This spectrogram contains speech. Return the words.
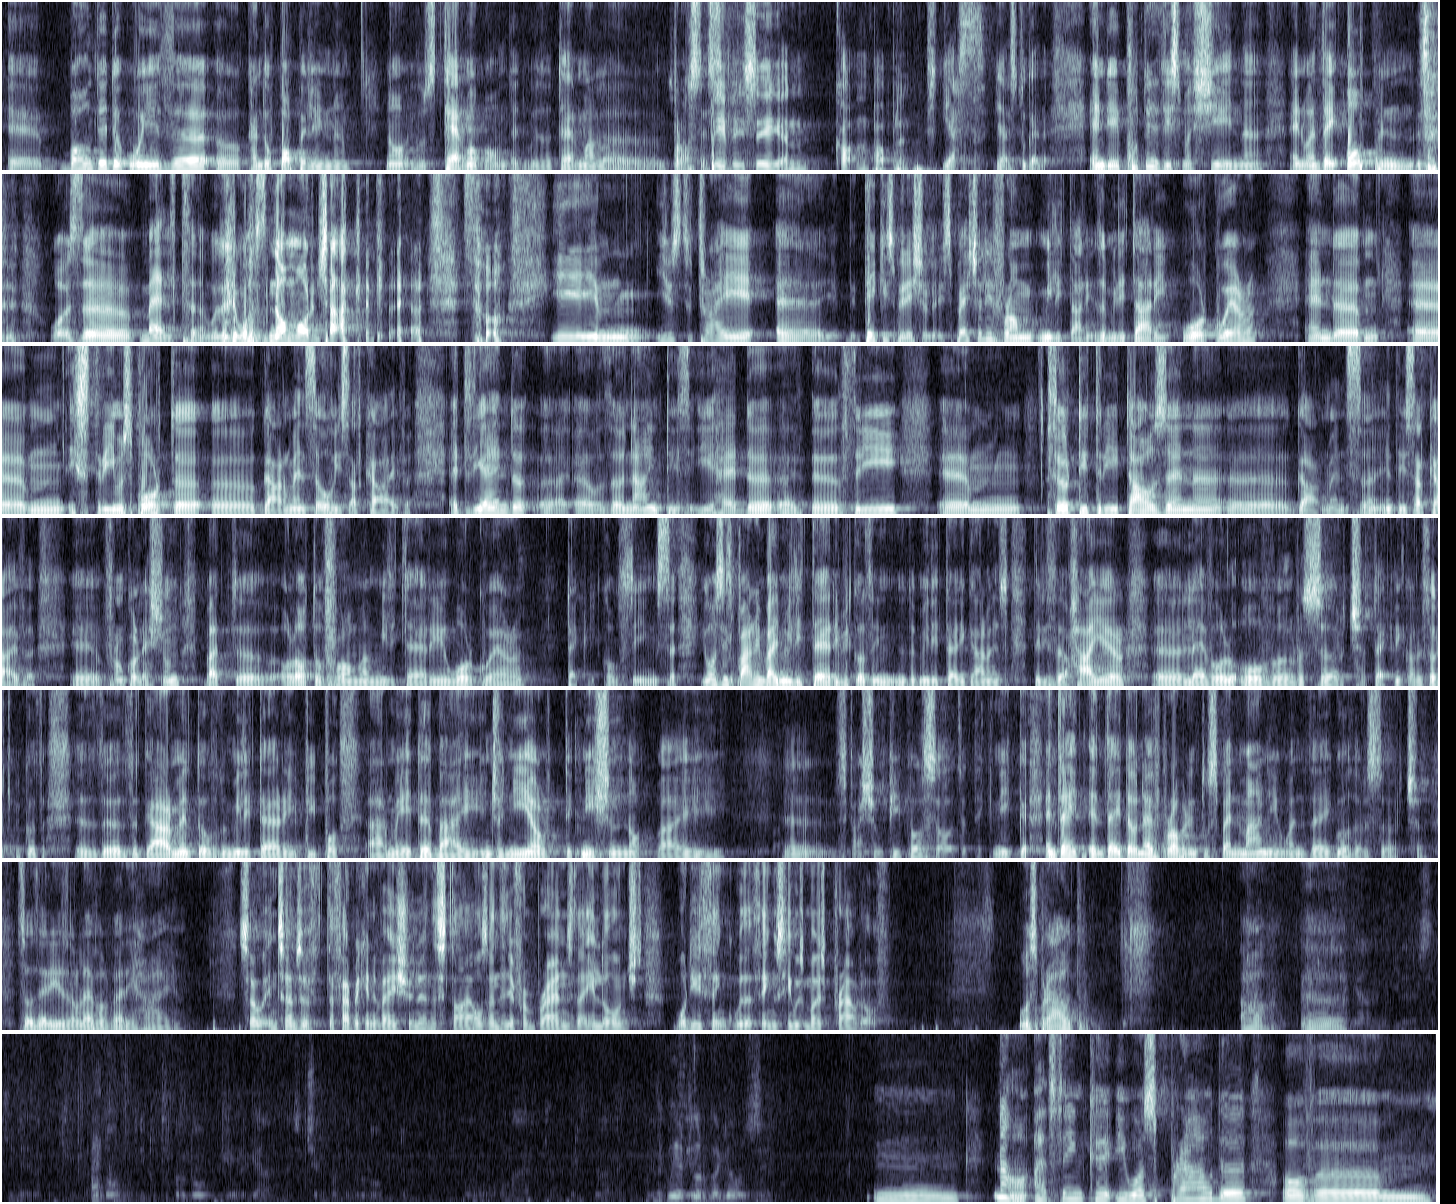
uh, bonded with uh, kind of popeline. No, it was thermobonded with a thermal uh, process. PVC and cotton poplin. Yes, yes, together. And they put in this machine, uh, and when they opened, was uh, melt. there was no more jacket there. So he um, used to try uh, take inspiration, especially from military, the military workwear and um, um, extreme sport uh, uh, garments of his archive. At the end uh, of the 90s, he had three, um, 33,000 garments in this archive from collection, but a lot of from military workwear technical things. He was inspired by military because in the military garments there is a higher uh, level of uh, research, technical research, because uh, the, the garment of the military people are made by engineer, technician, not by uh, fashion people. So the technique, and they, and they don't have problem to spend money when they go to research. So there is a level very high. So, in terms of the fabric innovation and the styles and the different brands that he launched, what do you think were the things he was most proud of? Most proud? Oh, uh, Mm, no, I think uh, he was proud of, um,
